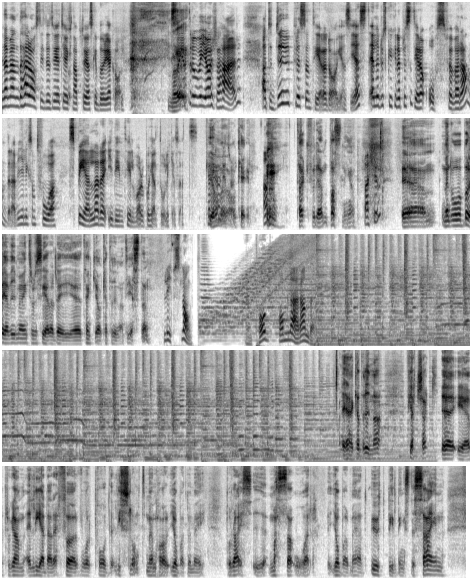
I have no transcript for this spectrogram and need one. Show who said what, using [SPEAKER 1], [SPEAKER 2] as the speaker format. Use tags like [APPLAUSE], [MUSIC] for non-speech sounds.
[SPEAKER 1] Nej, men det här avsnittet vet jag ju knappt hur jag ska börja, Karl. [LAUGHS] Så jag tror vi gör så här, att du presenterar dagens gäst, eller du skulle kunna presentera oss för varandra. Vi är liksom två spelare i din tillvaro på helt olika sätt.
[SPEAKER 2] Kan du ja, göra det? Tror. Okay. [CLEARS THROAT] Tack för den passningen.
[SPEAKER 1] Varsågod.
[SPEAKER 2] Eh, men då börjar vi med att introducera dig, eh, tänker jag, Katarina, till gästen.
[SPEAKER 3] Livslångt. En podd om lärande.
[SPEAKER 2] Katarina Fjärtsack eh, är programledare för vår podd Livslångt men har jobbat med mig på RISE i massa år. Jobbar med utbildningsdesign,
